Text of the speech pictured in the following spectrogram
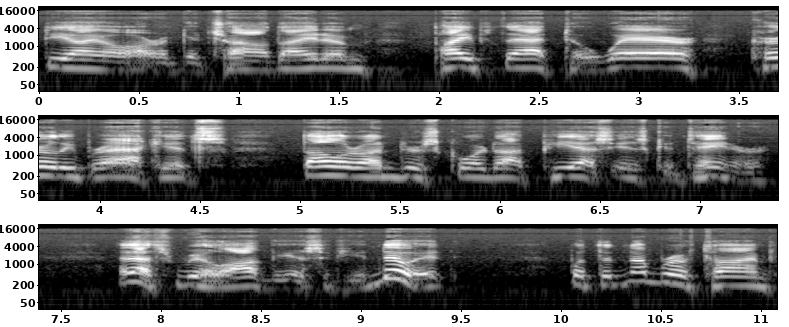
dir and get child item, pipe that to where, curly brackets, dollar underscore dot ps is container, and that's real obvious if you knew it, but the number of times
